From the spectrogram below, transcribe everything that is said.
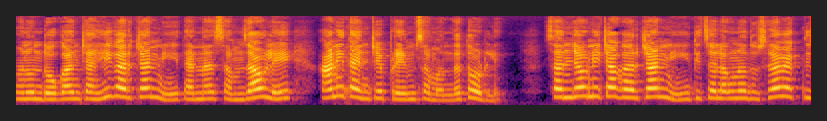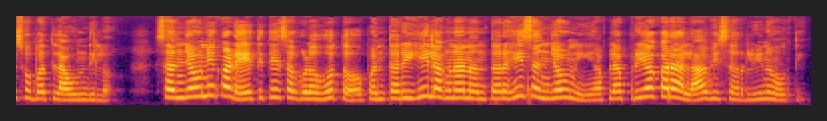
म्हणून दोघांच्याही घरच्यांनी त्यांना समजावले आणि त्यांचे प्रेमसंबंध तोडले. संजीवनीच्या घरच्यांनी तिचं लग्न दुसऱ्या व्यक्तीसोबत लावून दिलं. संजीवनीकडे तिथे सगळं होतं पण तरीही लग्नानंतरही संजीवनी आपल्या प्रियकराला विसरली नव्हती.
